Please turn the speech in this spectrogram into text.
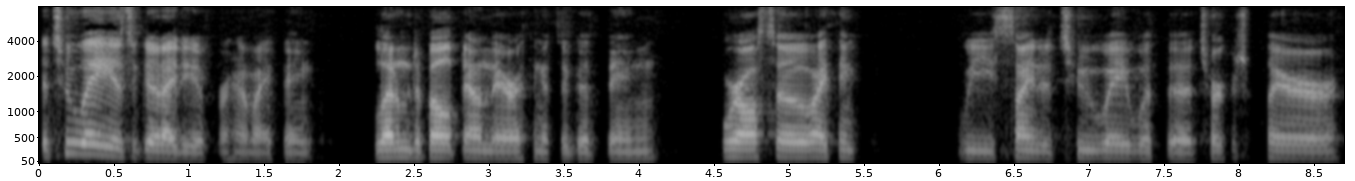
The two way is a good idea for him, I think. Let him develop down there. I think it's a good thing. We're also, I think, we signed a two way with the Turkish player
